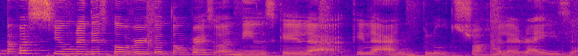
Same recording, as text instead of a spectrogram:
Tapos, yung na-discover ko tong press on nails kaila, kaila Ann Clothes, siya kaila Riza.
